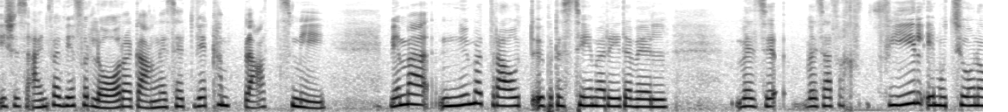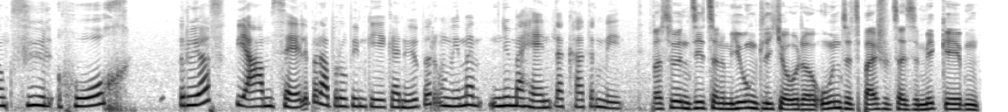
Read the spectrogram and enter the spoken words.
ist es einfach wie verloren gegangen. Es hat wie keinen Platz mehr wenn man nicht mehr traut, über das Thema reden, weil, weil, sie, weil es einfach viel Emotionen und Gefühl hochruft, bei einem selber, aber auch beim Gegenüber und wie man nicht mehr handeln kann damit. Was würden Sie jetzt einem Jugendlichen oder uns jetzt beispielsweise mitgeben,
